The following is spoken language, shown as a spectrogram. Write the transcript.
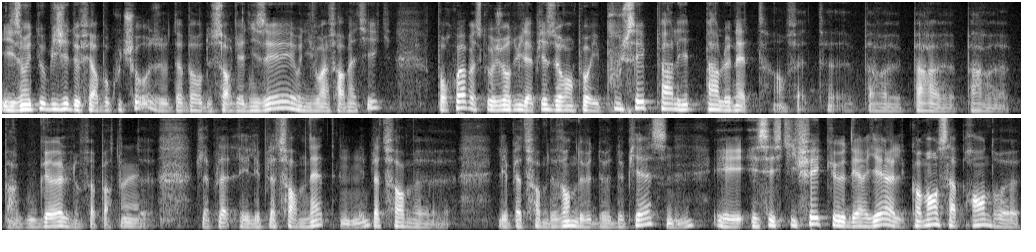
Ils ont été obligés de faire beaucoup de choses. D'abord de s'organiser au niveau informatique. Pourquoi? Parce qu'aujourd'hui, la pièce de remploi est poussée par, les, par le net, en fait, par, euh, par, euh, par, par Google, enfin par toutes les, plateformes net, mhm. les, plateformes, les plateformes de vente de, de, pièces. Mhm. Et, et c'est ce qui fait que derrière, elle commence à prendre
